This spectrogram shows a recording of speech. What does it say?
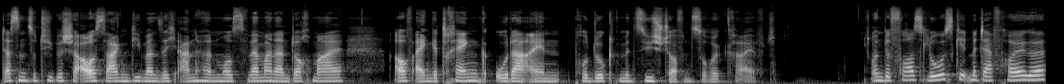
Das sind so typische Aussagen, die man sich anhören muss, wenn man dann doch mal auf ein Getränk oder ein Produkt mit Süßstoffen zurückgreift. Und bevor es losgeht mit der Folge,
